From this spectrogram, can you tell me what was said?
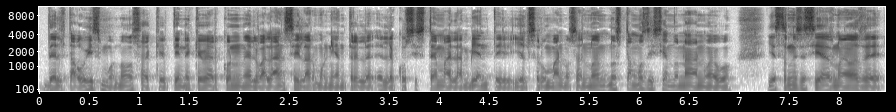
del taoísmo, ¿no? O sea, que tiene que ver con el balance y la armonía entre el, ecosistema, el ambiente y el ser humano. O sea, no, no, estamos diciendo nada nuevo. Y estas necesidades nuevas de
